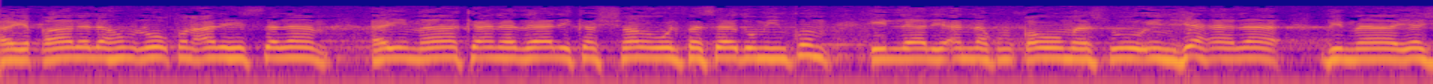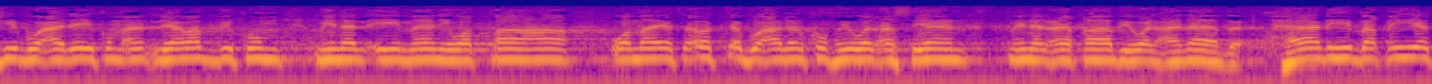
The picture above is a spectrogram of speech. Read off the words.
أي قال لهم لوط عليه السلام أي ما كان ذلك الشر والفساد منكم إلا لأنكم قوم سوء جهلا بما يجب عليكم لربكم من الإيمان والطاعة وما يترتب على الكفر والعصيان من العقاب والعذاب. هذه بقية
